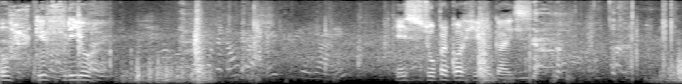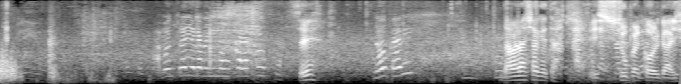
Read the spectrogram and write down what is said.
Uf, qué frío. It's super cold here, guys. Vamos entonces, ahora venimos a buscar las cosas. ¿Sí? ¿No, Cari? Dame la chaqueta. It's super cold, guys.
